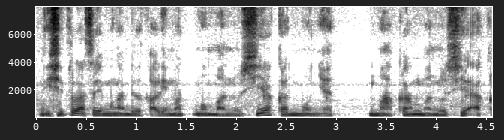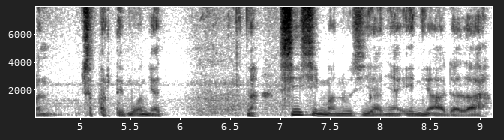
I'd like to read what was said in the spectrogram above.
Di situlah saya mengambil kalimat memanusiakan monyet, maka manusia akan seperti monyet. Nah, sisi manusianya ini adalah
